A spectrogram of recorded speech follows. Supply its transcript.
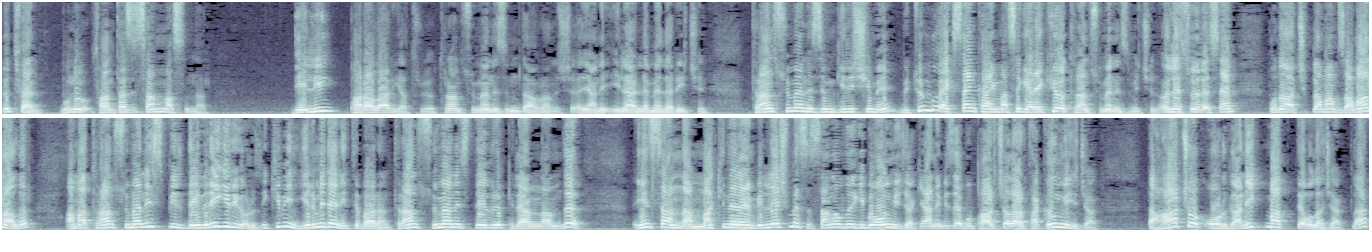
Lütfen bunu fantazi sanmasınlar deli paralar yatırıyor transhümanizm davranışı yani ilerlemeleri için. Transhümanizm girişimi bütün bu eksen kayması gerekiyor transhümanizm için. Öyle söylesem bunu açıklamam zaman alır. Ama transhümanist bir devre giriyoruz. 2020'den itibaren transhümanist devri planlandı. İnsanla makinelerin birleşmesi sanıldığı gibi olmayacak. Yani bize bu parçalar takılmayacak. Daha çok organik madde olacaklar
